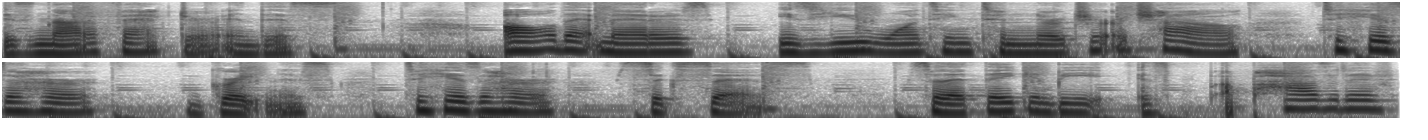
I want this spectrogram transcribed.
is not a factor in this. All that matters is you wanting to nurture a child to his or her greatness, to his or her success, so that they can be a positive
